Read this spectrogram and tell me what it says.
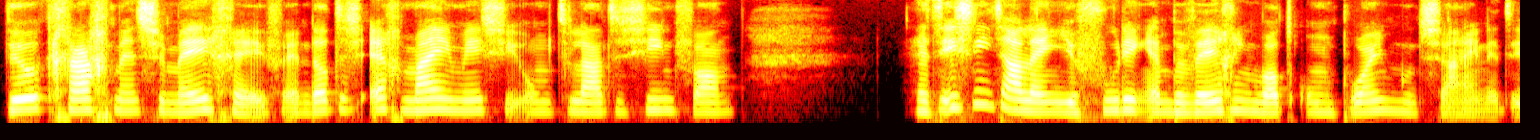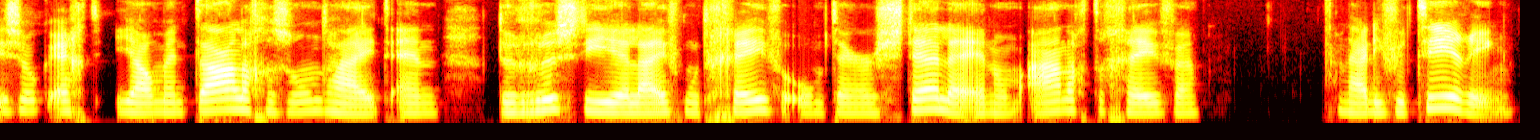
wil ik graag mensen meegeven. En dat is echt mijn missie om te laten zien van het is niet alleen je voeding en beweging wat on point moet zijn. Het is ook echt jouw mentale gezondheid en de rust die je lijf moet geven om te herstellen en om aandacht te geven naar die vertering.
